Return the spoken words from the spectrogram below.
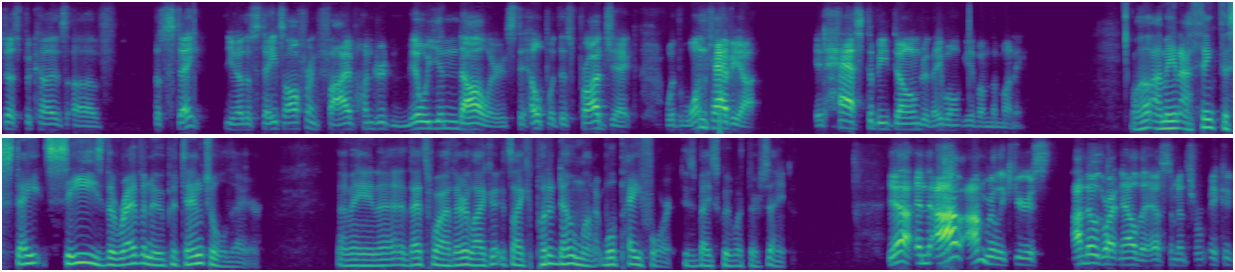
just because of the state. You know, the state's offering five hundred million dollars to help with this project, with one caveat: It has to be domed, or they won't give them the money. Well, I mean, I think the state sees the revenue potential there. I mean, uh, that's why they're like, it's like put a dome on it. We'll pay for it. Is basically what they're saying. Yeah, and I, I'm really curious. I know right now the estimates it could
